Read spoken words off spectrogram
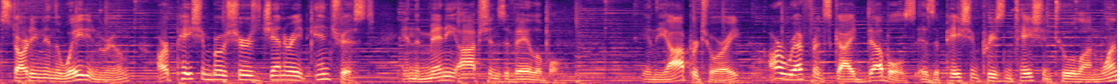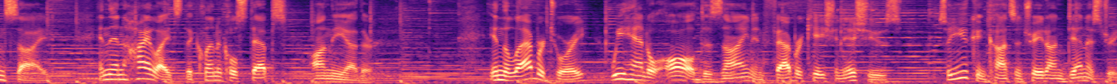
Starting in the waiting room, our patient brochures generate interest in the many options available. In the operatory, our reference guide doubles as a patient presentation tool on one side and then highlights the clinical steps on the other. In the laboratory, we handle all design and fabrication issues so you can concentrate on dentistry.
